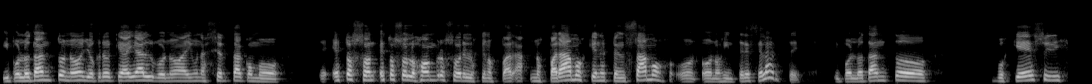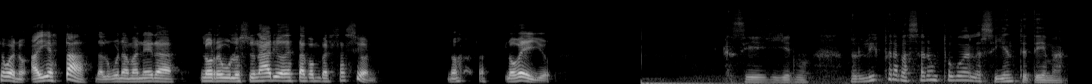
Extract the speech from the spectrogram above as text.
y por lo tanto, ¿no? yo creo que hay algo, ¿no? hay una cierta como... Estos son, estos son los hombros sobre los que nos, nos paramos quienes pensamos o, o, nos interesa el arte. Y por lo tanto, busqué eso y dije, bueno, ahí está, de alguna manera, lo revolucionario de esta conversación, ¿no? lo bello. Así es, Guillermo. Don Luis, para pasar un poco al siguiente tema,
